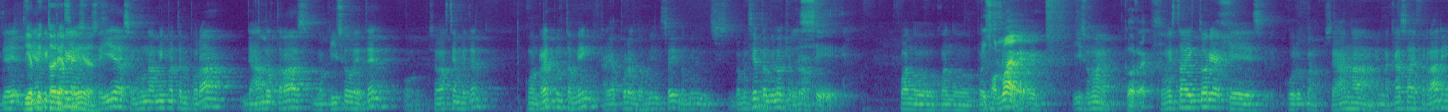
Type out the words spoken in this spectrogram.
De, Diez victorias seguidas. seguidas en una misma temporada, dejando atrás lo que hizo Vettel, o Sebastián Vettel, con Red Bull también, allá por el 2006, 2000 2007, 2008 creo. Sí, Cuando, cuando pues, Hizo nueve. Hizo nueve. correcto. Con esta victoria que bueno, se da en la, en la casa de Ferrari,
